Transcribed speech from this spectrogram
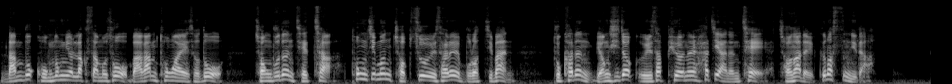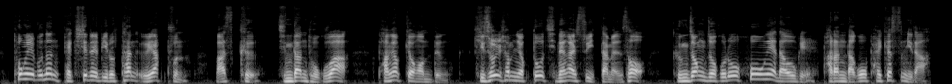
남북 공동연락사무소 마감 통화에서도 정부는 재차 통지문 접수 의사를 물었지만 북한은 명시적 의사 표현을 하지 않은 채 전화를 끊었습니다. 통일부는 백신을 비롯한 의약품, 마스크, 진단 도구와 방역 경험 등 기술 협력도 진행할 수 있다면서 긍정적으로 호응해 나오길 바란다고 밝혔습니다.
